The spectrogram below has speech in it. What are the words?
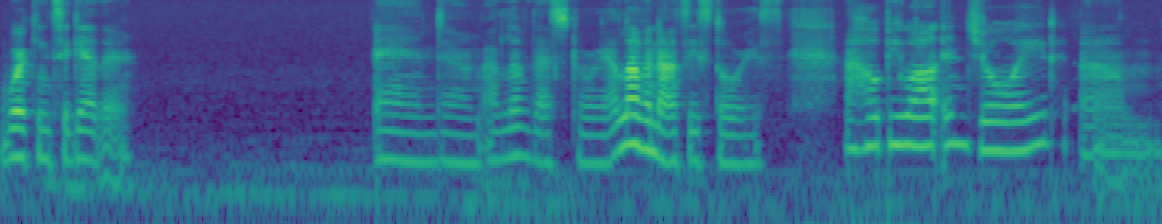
working together. And um, I love that story. I love Anansi stories. I hope you all enjoyed. Um,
